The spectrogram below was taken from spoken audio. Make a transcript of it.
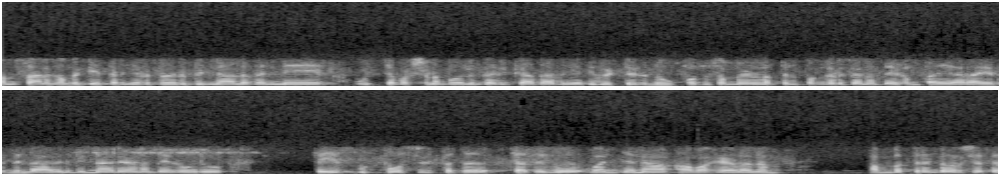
സംസ്ഥാന കമ്മിറ്റിയെ തെരഞ്ഞെടുത്തതിന് പിന്നാലെ തന്നെ ഉച്ചഭക്ഷണം പോലും കഴിക്കാതെ വേദി വിട്ടിരുന്നു. പൊതുസമ്മേളനത്തിൽ പങ്കെടുക്കാൻ അദ്ദേഹം തയ്യാറായിരുന്നില്ല. അതിന് പിന്നാലെയാണ് അദ്ദേഹം ഒരു ഫേസ്ബുക്ക് പോസ്റ്റ് ഇട്ടത്. ചതിവ് വഞ്ചന അവഹേളനം അമ്പത്തിരണ്ട് വർഷത്തെ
